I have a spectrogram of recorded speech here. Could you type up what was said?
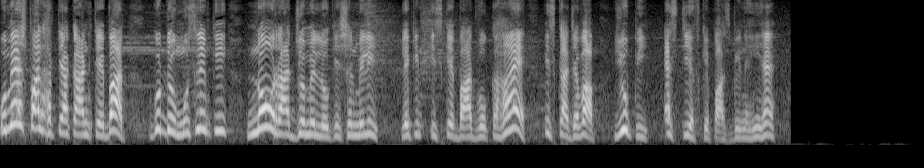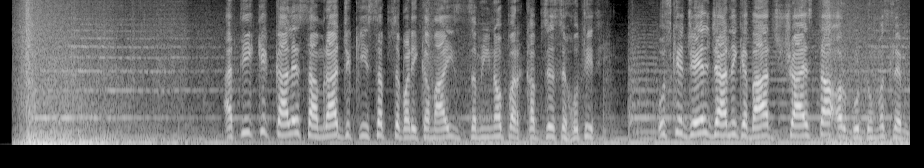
उमेश पाल हत्याकांड के बाद गुड्डू मुस्लिम की नौ राज्यों में लोकेशन मिली, लेकिन इसके बाद वो कहाँ है, इसका जवाब यूपी एसटीएफ के पास भी नहीं है। अतीक के काले साम्राज्य की सबसे बड़ी कमाई जमीनों पर कब्जे से होती थी। उसके जेल जाने के बाद शाइस्ता और गुड्डू मुस्लिम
